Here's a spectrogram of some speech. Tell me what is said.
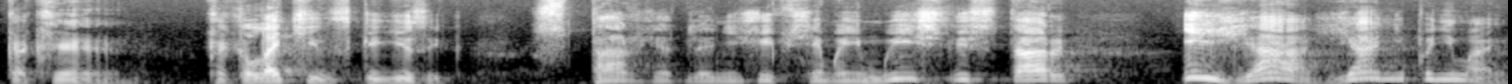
как, э, как латинский язык. Стар я для них, и все мои мысли стары. И я, я не понимаю,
